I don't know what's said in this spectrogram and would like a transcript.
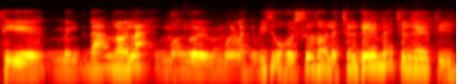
thì mình đã nói lại mọi người một là cái ví dụ hồi xưa thôi là chơi game đấy. Chơi game thì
